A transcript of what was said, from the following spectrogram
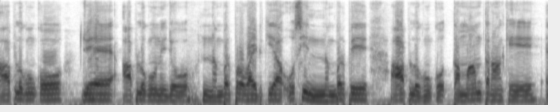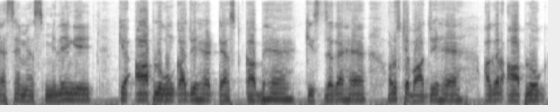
आप लोगों को जो है आप लोगों ने जो नंबर प्रोवाइड किया, उसी नंबर पे आप लोगों को तमाम तरह के एसएमएस मिलेंगे। कि आप लोगों का जो है टेस्ट कब है, किस जगह है, और उसके बाद जो है अगर आप लोग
